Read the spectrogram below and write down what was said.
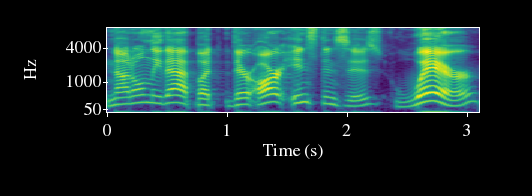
not only that, but there are instances where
